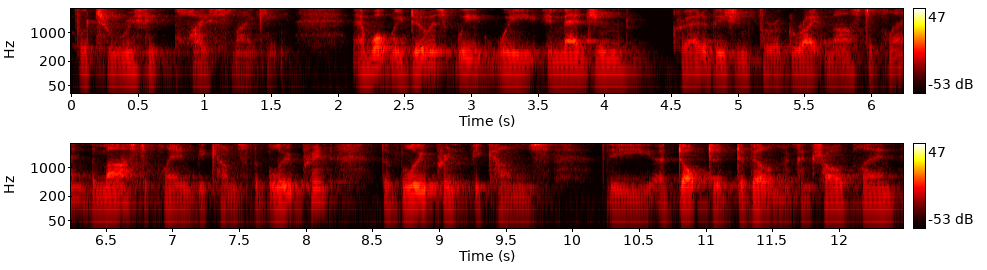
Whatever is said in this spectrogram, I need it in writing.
for terrific placemaking. And what we do is we, we imagine, create a vision for a great master plan. The master plan becomes the blueprint, the blueprint becomes the adopted development control plan,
